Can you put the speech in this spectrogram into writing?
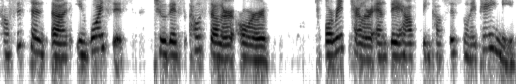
consistent uh, invoices to this wholesaler or, or retailer, and they have been consistently paying me.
